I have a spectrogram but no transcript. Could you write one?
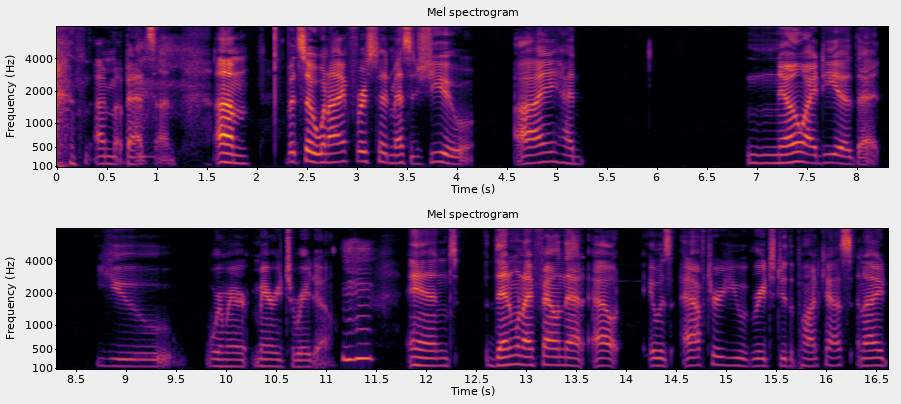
I'm a bad son. Um, but so when I first had messaged you, I had no idea that you were mar- married to Rado. hmm And then when I found that out, it was after you agreed to do the podcast, and I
